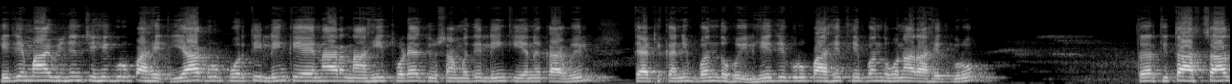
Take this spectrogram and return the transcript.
हे जे माय विजनचे हे ग्रुप आहेत या ग्रुपवरती लिंक येणार नाही. थोड्याच दिवसामध्ये लिंक येणं काय होईल? त्या ठिकाणी बंद होईल. हे जे ग्रुप आहेत हे बंद होणार आहेत ग्रुप तर तिथं असाल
